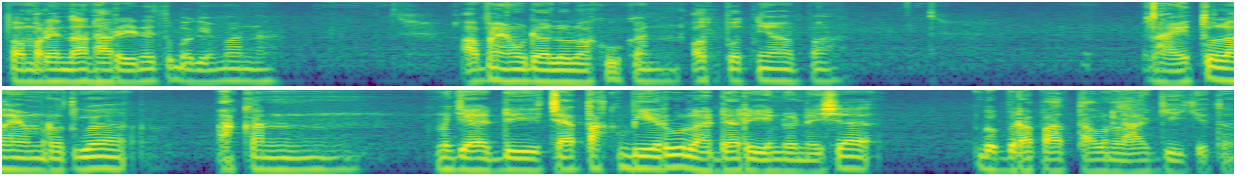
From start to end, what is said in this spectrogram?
pemerintahan hari ini itu bagaimana? Apa yang udah lo lakukan? Outputnya apa? Nah itulah yang menurut gue akan menjadi cetak biru lah dari Indonesia beberapa tahun lagi gitu.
